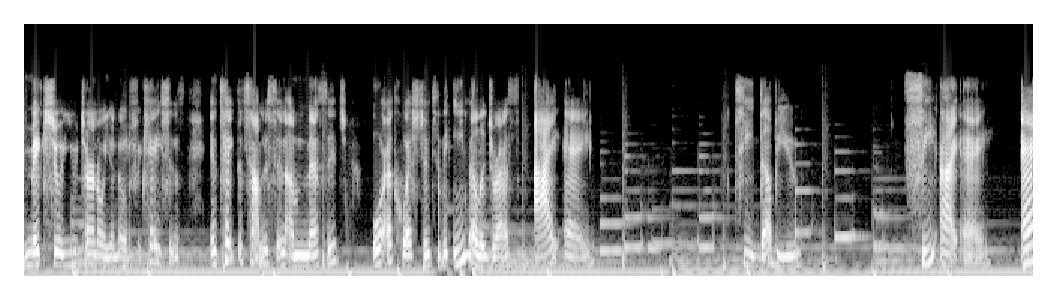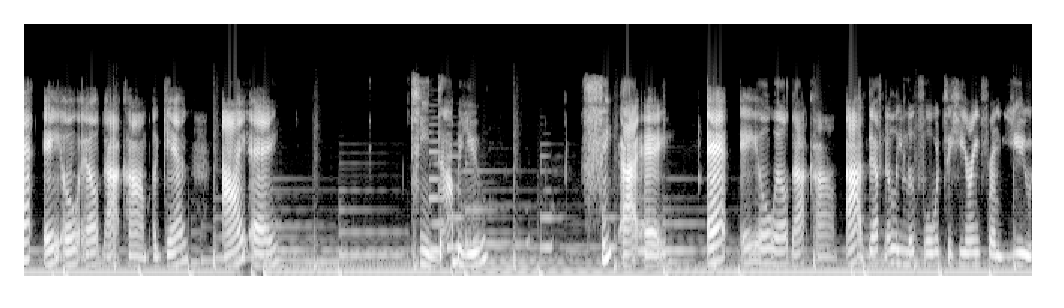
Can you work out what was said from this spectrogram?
make sure you turn on your notifications and take the time to send a message or a question to the email address iatwcia at aol.com. Again, iatwcia at AOL.com. I definitely look forward to hearing from you.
